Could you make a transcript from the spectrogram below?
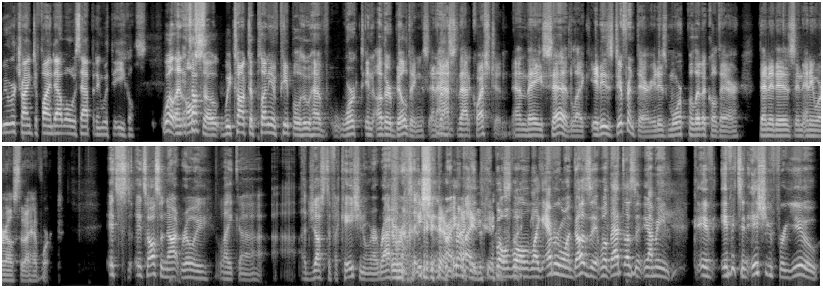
we were trying to find out what was happening with the eagles Well, and also, also- we talked to plenty of people who have worked in other buildings and Right. asked that question, and they said like it is different there. It is more political there than it is in anywhere else that I have worked. it's it's also not really like a, a justification or a rationalization, Yeah, right? right. Like, well, like- well, like everyone does it. Well, that doesn't. I mean, if if it's an issue for you,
